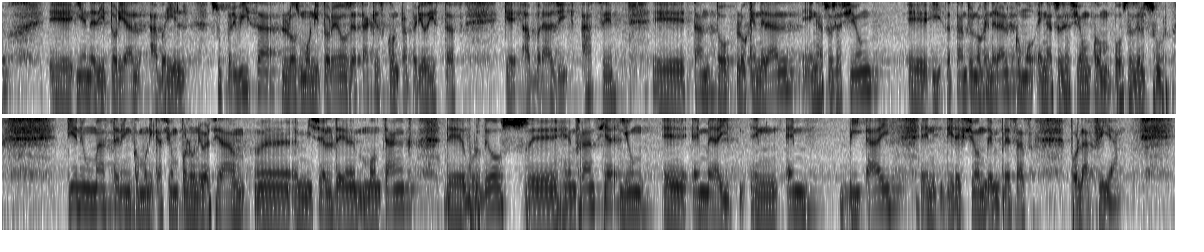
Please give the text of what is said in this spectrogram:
eh, y en editorial Abril. Supervisa los monitoreos de ataques contra periodistas que Abragi hace, eh, tanto lo general en asociación eh, y tanto en lo general como en asociación con Voces del Sur. Tiene un máster en comunicación por la Universidad eh, Michel de Montaigne de Bordeaux, eh, en Francia, y un en MBI en dirección de empresas por la FIA.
